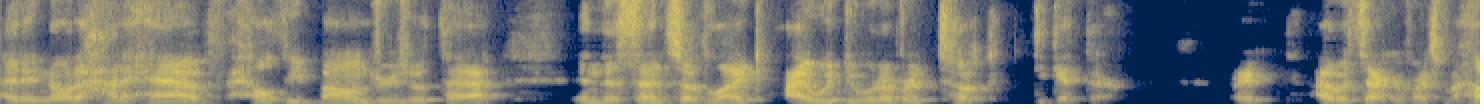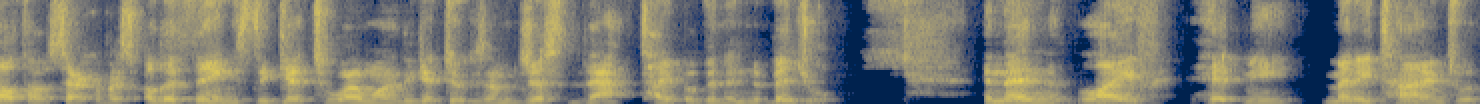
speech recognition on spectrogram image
I didn't know how to have healthy boundaries with that in the sense of like I would do whatever it took to get there. Right? I would sacrifice my health. I would sacrifice other things to get to where I wanted to get to because I'm just that type of an individual. And then life hit me many times with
